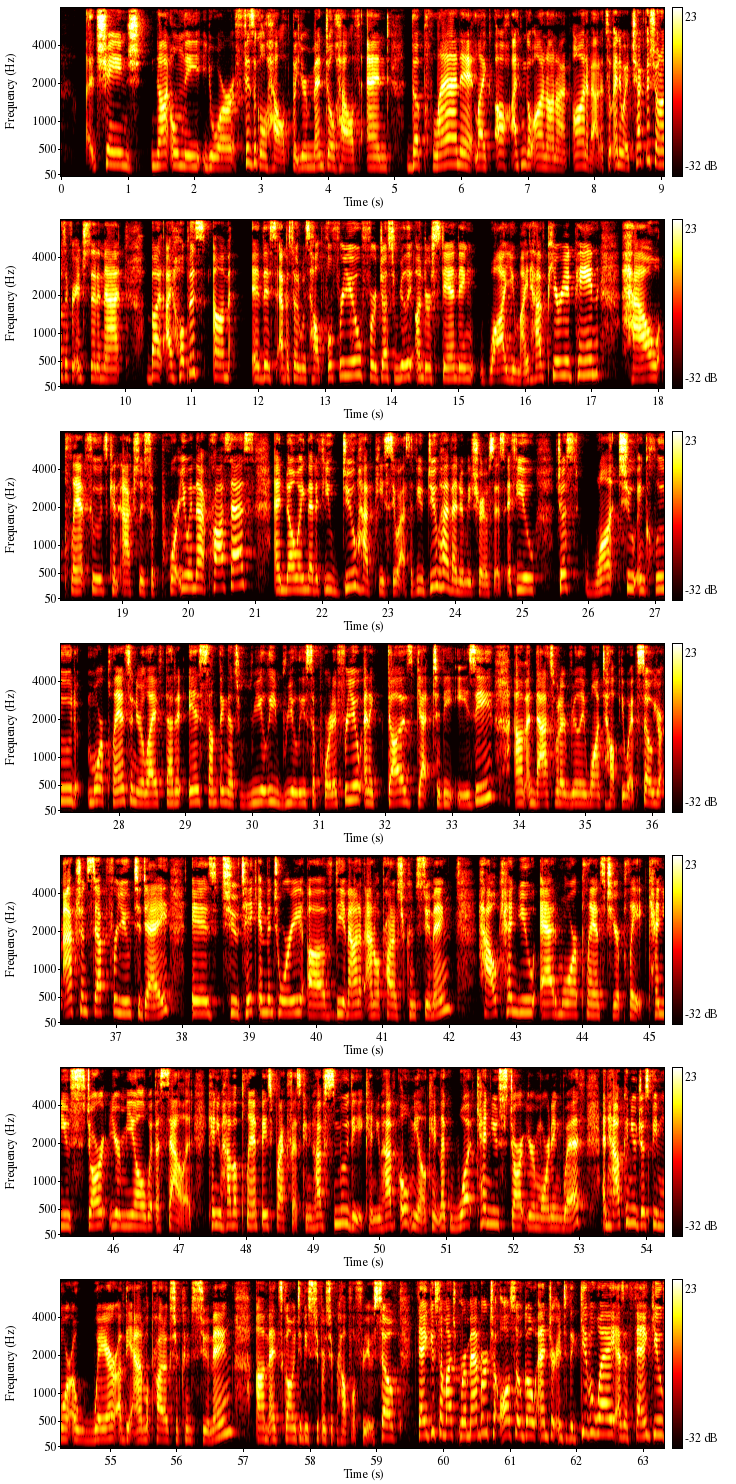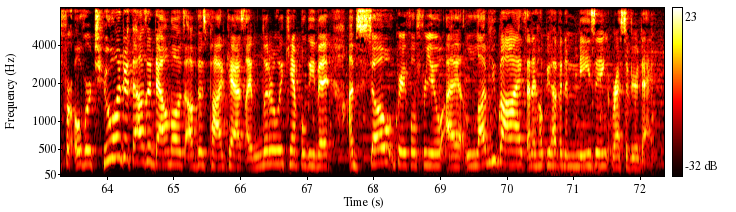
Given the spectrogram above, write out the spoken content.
change not only your physical health but your mental health and the planet like oh i can go on and on and on about it so anyway check the show notes if you're interested in that but i hope this um this episode was helpful for you for just really understanding why you might have period pain, how plant foods can actually support you in that process, and knowing that if you do have PCOS, if you do have endometriosis, if you just want to include more plants in your life, that it is something that's really, really supportive for you. And it does get to be easy. Um, and that's what I really want to help you with. So your action step for you today is to take inventory of the amount of animal products you're consuming consuming how can you add more plants to your plate? Can you start your meal with a salad? Can you have a plant-based breakfast? Can you have smoothie? Can you have oatmeal? Can like what can you start your morning with? And how can you just be more aware of the animal products you're consuming? Um, it's going to be super, super helpful for you. So thank you so much. Remember to also go enter into the giveaway as a thank you for over 200,000 downloads of this podcast. I literally can't believe it. I'm so grateful for you. I love you guys and I hope you have an amazing rest of your day.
